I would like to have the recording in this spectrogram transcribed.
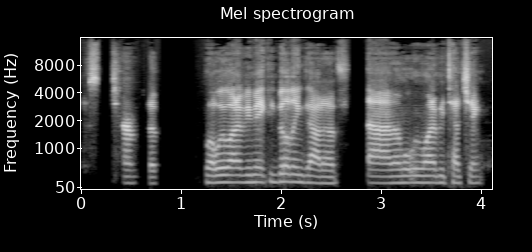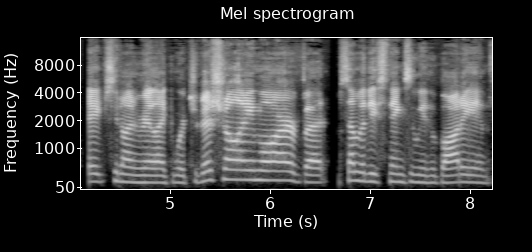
this in terms of what we want to be making buildings out of um, and what we want to be touching. I actually don't really like the word traditional anymore, but some of these things that we have a body of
